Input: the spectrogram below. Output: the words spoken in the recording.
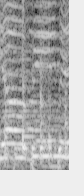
ஐயாவின்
